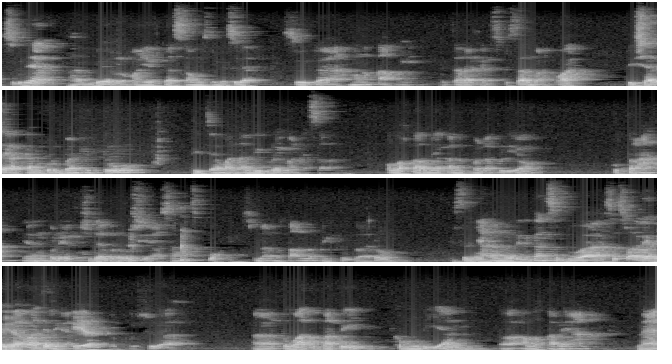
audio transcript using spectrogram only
sebenarnya hampir mayoritas kaum muslimin sudah sudah mengetahui secara garis besar bahwa disyariatkan kurban itu di zaman Nabi Ibrahim alaihissalam Allah karuniakan kepada beliau putra yang beliau itu sudah berusia sangat sepuh, 90 tahun lebih itu baru istrinya hamil ini kan sebuah sesuatu Oh, yang iya. tidak wajar ya. Iya. Sudah uh, tua tetapi kemudian uh, Allah karya anak. Nah,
